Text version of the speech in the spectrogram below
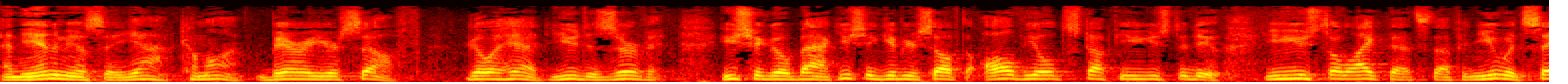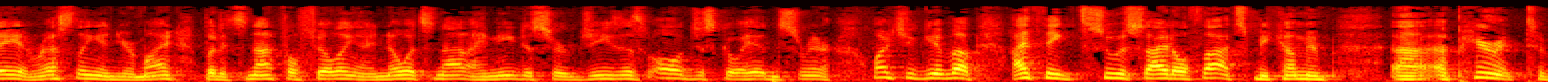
And the enemy will say, Yeah, come on, bury yourself. Go ahead. You deserve it. You should go back. You should give yourself to all the old stuff you used to do. You used to like that stuff. And you would say in wrestling in your mind, but it's not fulfilling. I know it's not. I need to serve Jesus. Oh, just go ahead and surrender. Why don't you give up? I think suicidal thoughts become uh, apparent to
